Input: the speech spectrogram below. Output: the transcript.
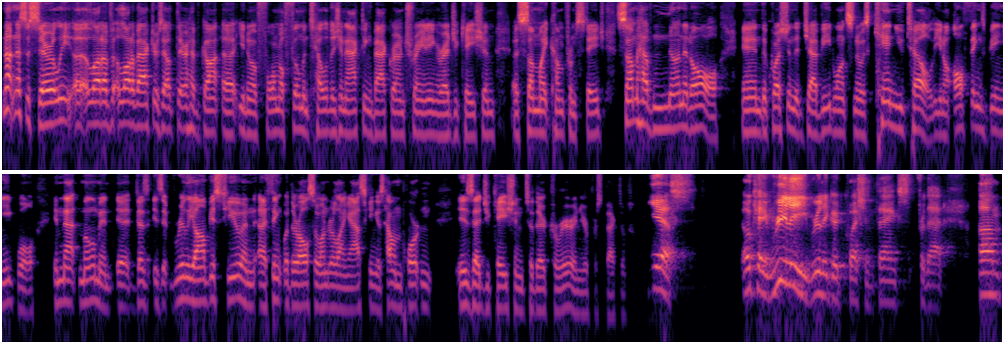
Not necessarily. A lot of a lot of actors out there have got uh, you know a formal film and television acting background training or education. Uh, some might come from stage. Some have none at all. And the question that Javid wants to know is, can you tell? You know, all things being equal, in that moment, uh, does is it really obvious to you? And I think what they're also underlying asking is how important is education to their career in your perspective? Yes. Okay. Really, really good question. Thanks for that. Um,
